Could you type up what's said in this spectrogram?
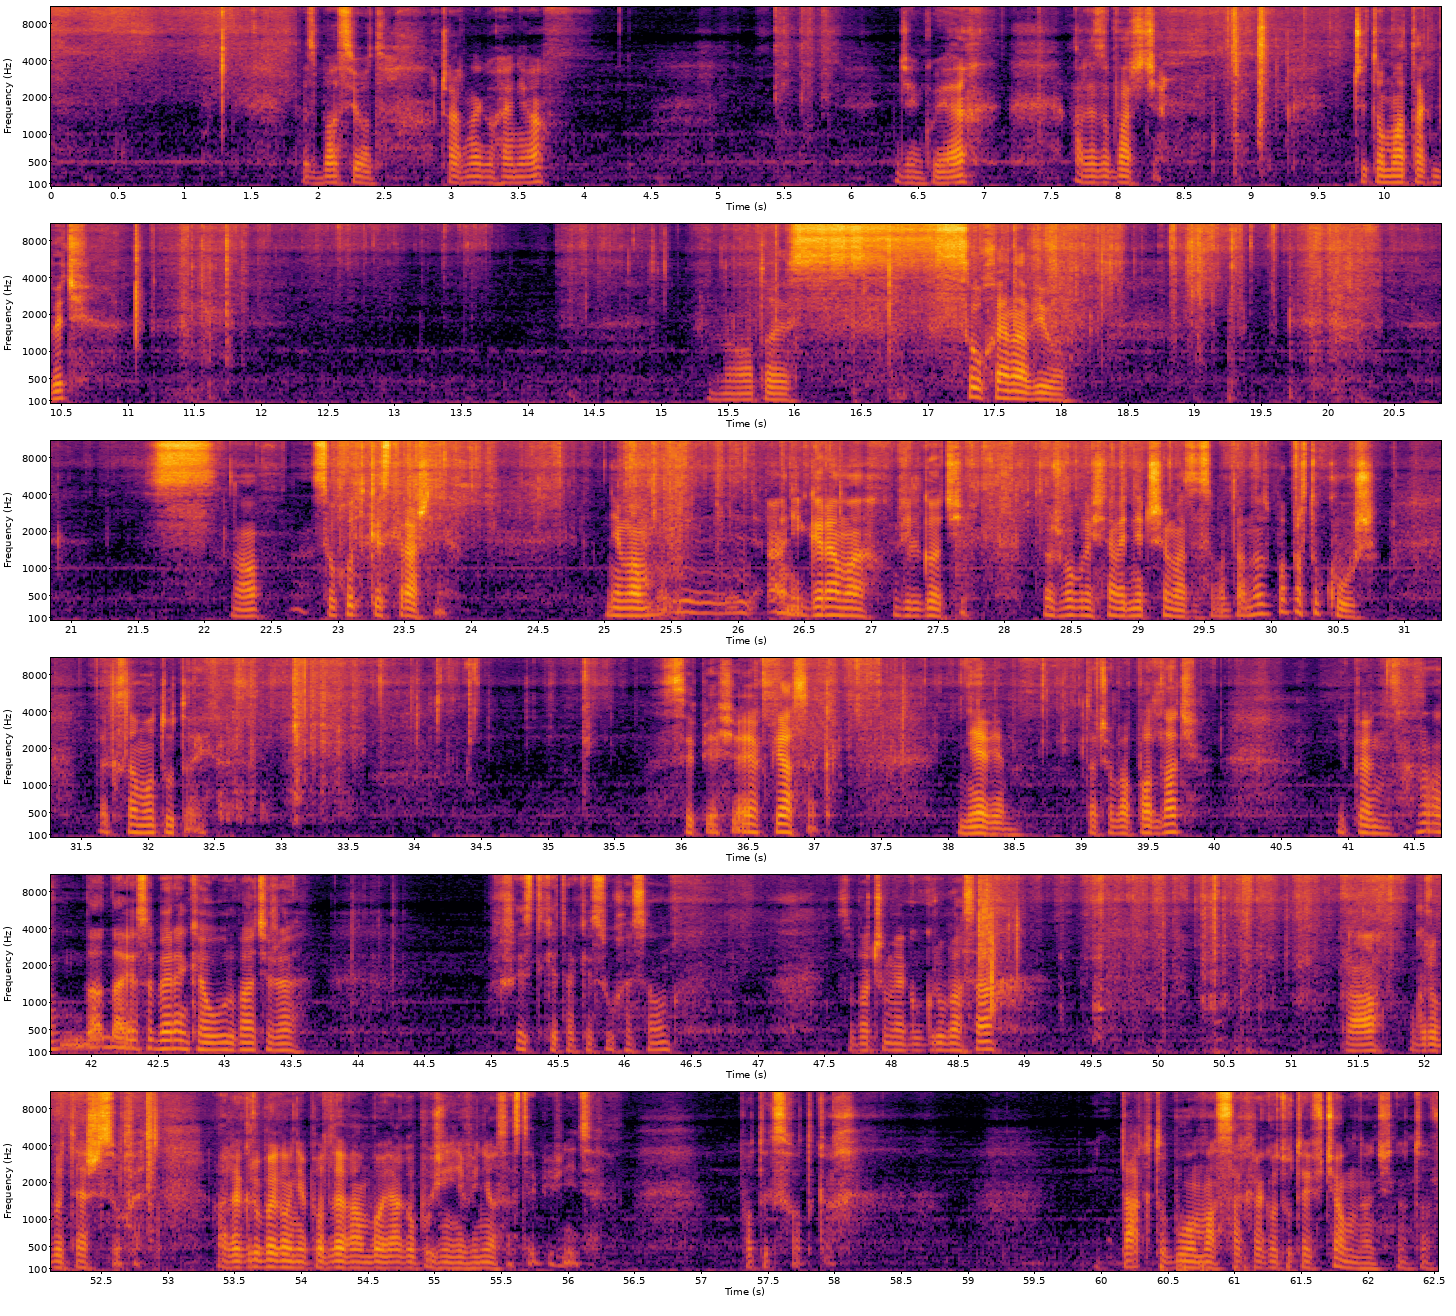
To jest Basio od czarnego henia. Dziękuję. Ale zobaczcie. Czy to ma tak być? No to jest suche na wiór. No, suchutkie strasznie. Nie mam ani grama wilgoci. To już w ogóle się nawet nie trzyma ze sobą. No po prostu kurz. Tak samo tutaj. Sypie się jak piasek. Nie wiem. To trzeba podlać. I pewnie no, da, daję sobie rękę urwać, że wszystkie takie suche są. Zobaczymy jak u grubasa. No, gruby też suchy. Ale grubego nie podlewam, bo ja go później nie wyniosę z tej piwnicy. Po tych schodkach. I tak to było masakra go tutaj wciągnąć. No to. E,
